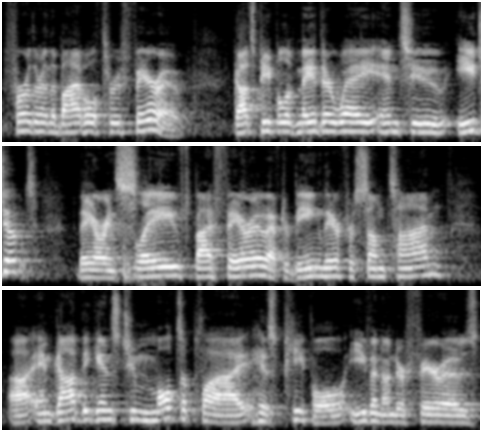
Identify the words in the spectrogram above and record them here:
further in the Bible through Pharaoh. God's people have made their way into Egypt. They are enslaved by Pharaoh after being there for some time. Uh, and God begins to multiply his people even under Pharaoh's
